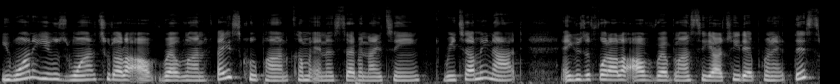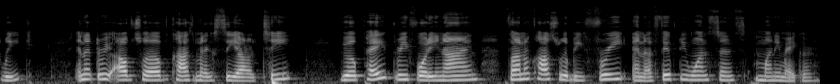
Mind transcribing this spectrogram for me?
You want to use one $2 off Revlon face coupon coming in at $7.19. Retail me not. And use a $4 off Revlon CRT that printed this week. And a 3 off 12 cosmetic CRT. You'll pay $3.49. Final cost will be free and a 51 cents moneymaker.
